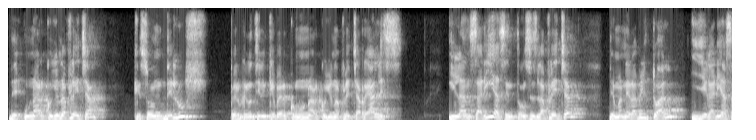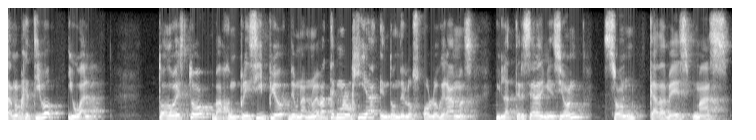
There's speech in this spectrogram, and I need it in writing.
de un arco y una flecha que son de luz, pero que no tienen que ver con un arco y una flecha reales. Y lanzarías entonces la flecha de manera virtual y llegarías a un objetivo igual. Todo esto bajo un principio de una nueva tecnología en donde los hologramas y la tercera dimensión son cada vez más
